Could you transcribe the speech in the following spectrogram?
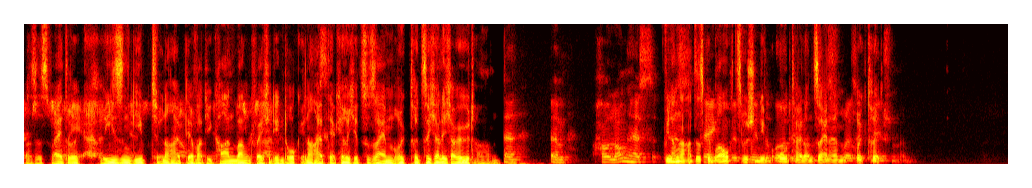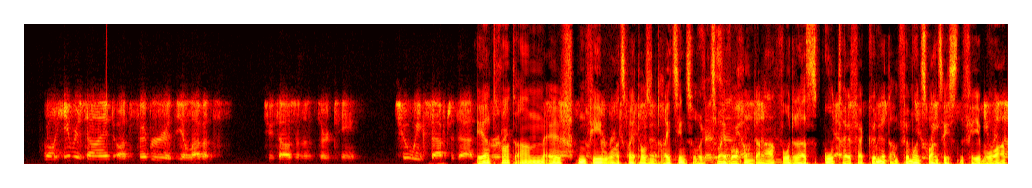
dass es weitere Krisen gibt innerhalb der Vatikanbank, welche den Druck innerhalb der Kirche zu seinem Rücktritt sicherlich erhöht haben. Wie lange hat es gebraucht zwischen dem Urteil und seinem Rücktritt? Er trat am 11. Februar 2013 zurück. Zwei Wochen danach wurde das Urteil verkündet am 25. Februar.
